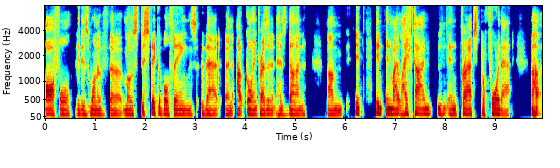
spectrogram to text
awful. It is one of the most despicable things that an outgoing president has done um, it, in, in my lifetime and perhaps before that. Uh,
